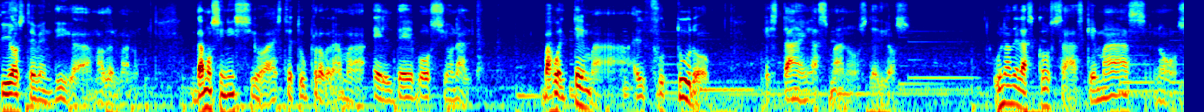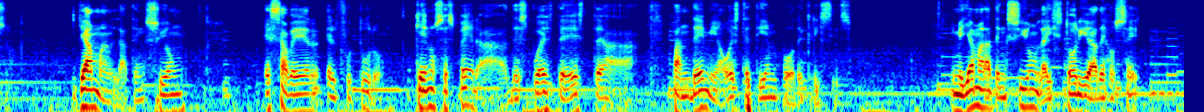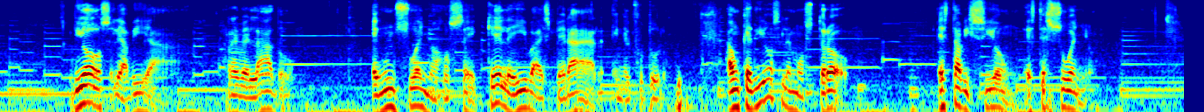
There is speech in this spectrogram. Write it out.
Dios te bendiga, amado hermano. Damos inicio a este tu programa, el devocional, bajo el tema El futuro está en las manos de Dios. Una de las cosas que más nos llaman la atención es saber el futuro, qué nos espera después de esta pandemia o este tiempo de crisis. Y me llama la atención la historia de José Dios le había revelado en un sueño a José qué le iba a esperar en el futuro. Aunque Dios le mostró esta visión, este sueño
